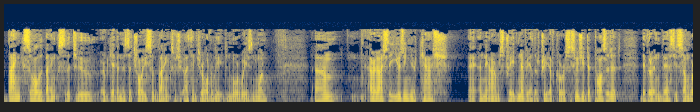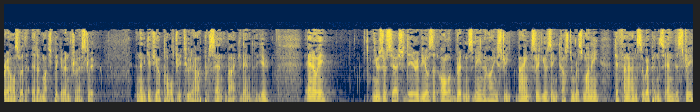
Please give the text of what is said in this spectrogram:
banks, all the banks that you are given as a choice of the banks, which I think are all related in more ways than one, um, are actually using your cash uh, in the arms trade and every other trade, of course. As soon as you deposit it, they've got it invested somewhere else with, at a much bigger interest rate. And then it gives you a paltry 2.5% back at the end of the year. Anyway, News research today reveals that all of Britain's main high street banks are using customers' money to finance the weapons industry,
